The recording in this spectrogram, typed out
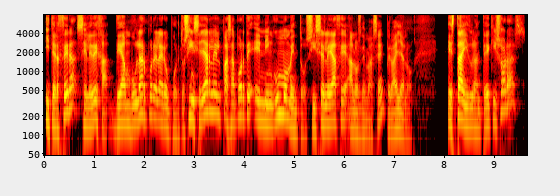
Y tercera, se le deja deambular por el aeropuerto sin sellarle el pasaporte en ningún momento, si se le hace a los demás, ¿eh? pero a ella no. Está ahí durante X horas,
